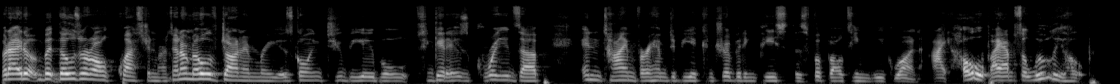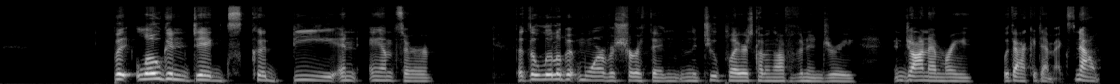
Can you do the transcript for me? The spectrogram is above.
But I don't. But those are all question marks. I don't know if John Emery is going to be able to get his grades up in time for him to be a contributing piece to this football team week one. I hope. I absolutely hope. But Logan Diggs could be an answer that's a little bit more of a sure thing than the two players coming off of an injury and John Emery with academics. Now,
